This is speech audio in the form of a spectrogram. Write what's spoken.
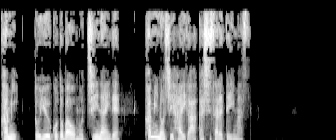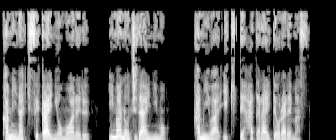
神という言葉を用いないで、神の支配が明かしされています。神なき世界に思われる今の時代にも神は生きて働いておられます。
